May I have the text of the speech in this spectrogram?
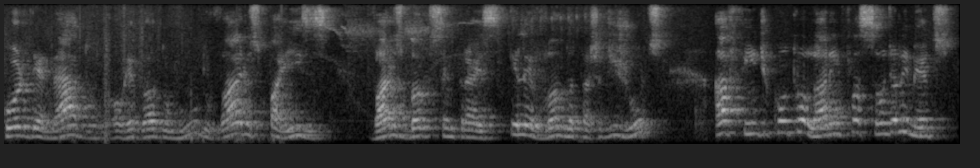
coordenado ao redor do mundo, vários países, vários bancos centrais elevando a taxa de juros, a fim de controlar a inflação de alimentos.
